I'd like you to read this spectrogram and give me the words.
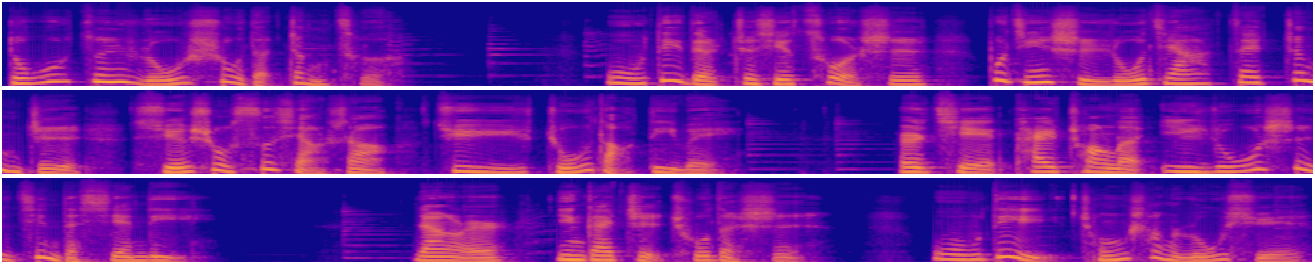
独尊儒术的政策。武帝的这些措施，不仅使儒家在政治、学术思想上居于主导地位，而且开创了以儒释进的先例。然而，应该指出的是，武帝崇尚儒学、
